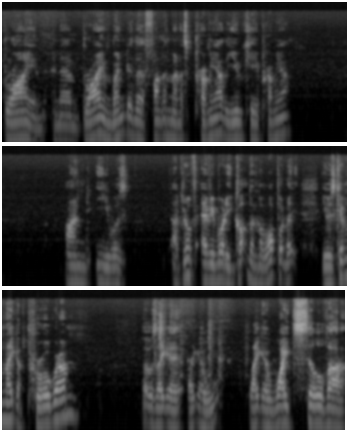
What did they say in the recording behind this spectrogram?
Brian, and um, Brian went to the Phantom Menace premiere, the UK premiere, and he was I don't know if everybody got them or what, but like, he was given like a program that was like a like a like a white silver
